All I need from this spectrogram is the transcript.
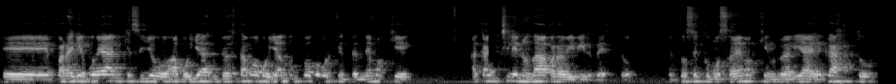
eh, para que puedan, qué sé yo, apoyar, lo estamos apoyando un poco porque entendemos que acá en Chile no da para vivir de esto. Entonces, como sabemos que en realidad el gasto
